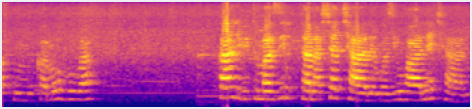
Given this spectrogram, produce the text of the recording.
akumukamo vuba. Kandi bituma zitanashya cyane ngo zihwane cyane.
